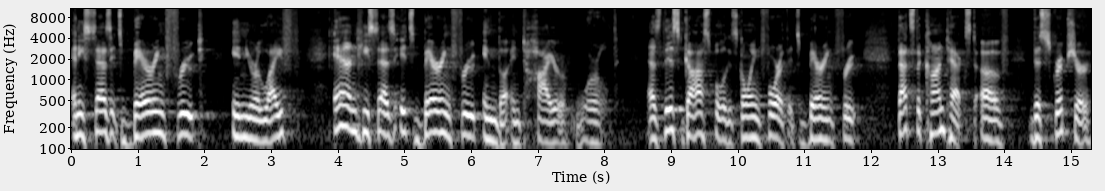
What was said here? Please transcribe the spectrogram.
And he says it's bearing fruit in your life. And he says it's bearing fruit in the entire world. As this gospel is going forth, it's bearing fruit. That's the context of this scripture.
